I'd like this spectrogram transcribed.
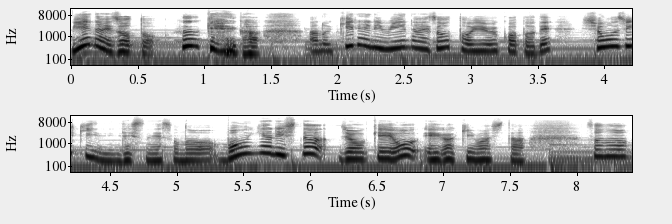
見えないぞと風景が あの綺麗に見えないぞということで正直にですねそのぼんやりした情景を描きました。その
